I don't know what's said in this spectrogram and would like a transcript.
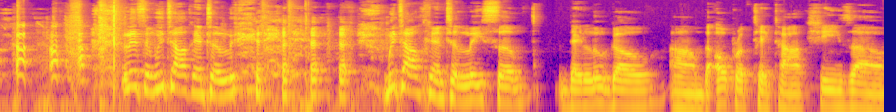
Listen, we talking to we talking to Lisa DeLugo, um, the Oprah of TikTok. She's uh,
